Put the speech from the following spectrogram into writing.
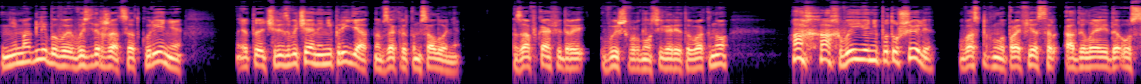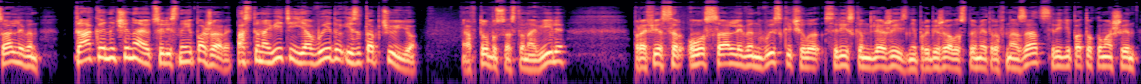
Не могли бы вы воздержаться от курения? Это чрезвычайно неприятно в закрытом салоне. Зав кафедрой вышвырнул сигарету в окно. Ах, ах, вы ее не потушили! воскликнула профессор Аделаида О'Салливан. Так и начинаются лесные пожары. Остановите, я выйду и затопчу ее. Автобус остановили. Профессор О'Салливан выскочила с риском для жизни, пробежала сто метров назад среди потока машин,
